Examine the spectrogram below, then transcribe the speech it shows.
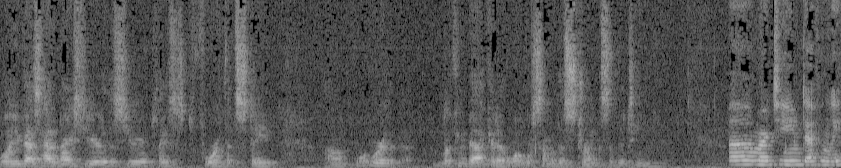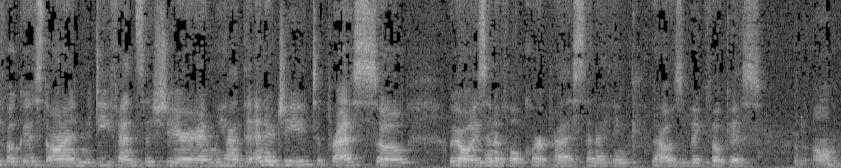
Well, you guys had a nice year this year, placed fourth at state. Um, what were, looking back at it, what were some of the strengths of the team? Um, our team definitely focused on defense this year, and we had the energy to press, so we were always in a full court press, and I think that was a big focus. Um,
